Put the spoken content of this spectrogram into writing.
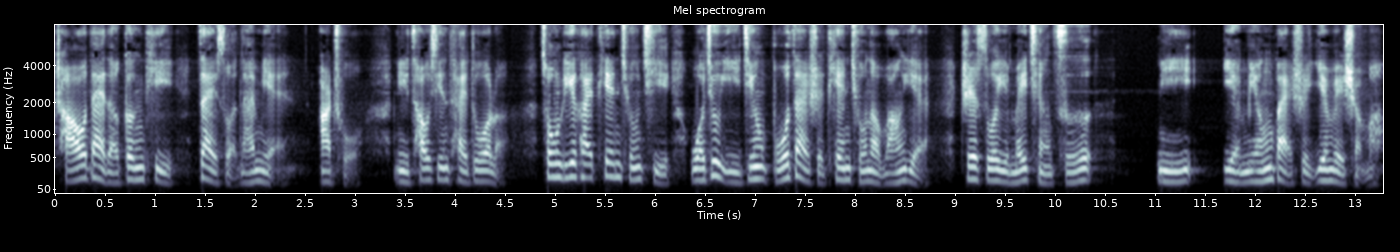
朝代的更替在所难免。阿楚，你操心太多了。”从离开天穹起，我就已经不再是天穹的王爷。之所以没请辞，你也明白是因为什么。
